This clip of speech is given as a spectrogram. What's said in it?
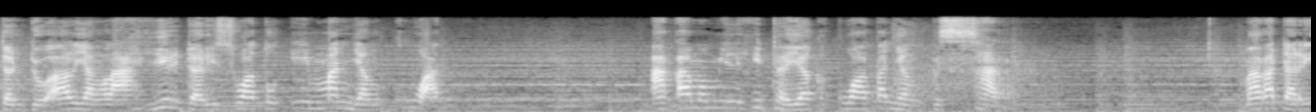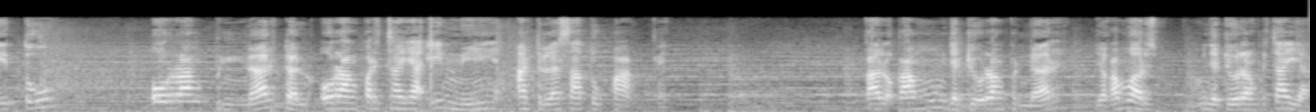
dan doa yang lahir dari suatu iman yang kuat akan memiliki daya kekuatan yang besar. Maka dari itu, orang benar dan orang percaya ini adalah satu paket. Kalau kamu menjadi orang benar, ya kamu harus menjadi orang percaya.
